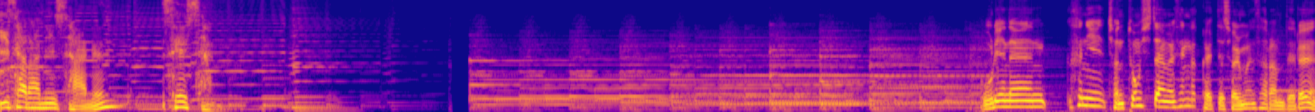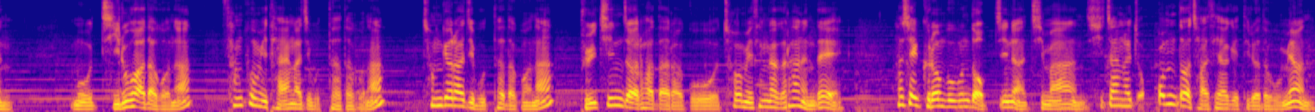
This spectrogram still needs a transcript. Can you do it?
이 사람이 사는 세상. 우리는 흔히 전통시장을 생각할 때 젊은 사람들은 뭐 지루하다거나 상품이 다양하지 못하다거나 청결하지 못하다거나 불친절하다라고 처음에 생각을 하는데 사실 그런 부분도 없지는 않지만 시장을 조금 더 자세하게 들여다보면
